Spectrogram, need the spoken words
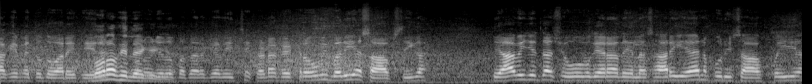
ਆ ਕੇ ਮੇਰੇ ਤੋਂ ਦੁਬਾਰੇ ਫੇਰ ਦੁਬਾਰਾ ਫੇਰ ਲੈ ਕੇ ਜਦੋਂ ਪਤਾ ਲੱਗਿਆ ਵੀ ਇੱਥੇ ਖੜਾ ਟਰੈਕਟਰ ਉਹ ਵੀ ਵਧੀਆ ਸਾਫ਼ ਸੀਗਾ। ਤੇ ਆ ਵੀ ਜਿੱਦਾਂ ਸ਼ੋਅ ਵਗੈਰਾ ਦੇਖ ਲੈ ਸਾਰੀ ਐਨ ਪੂਰੀ ਸਾਫ਼ ਪਈ ਆ।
